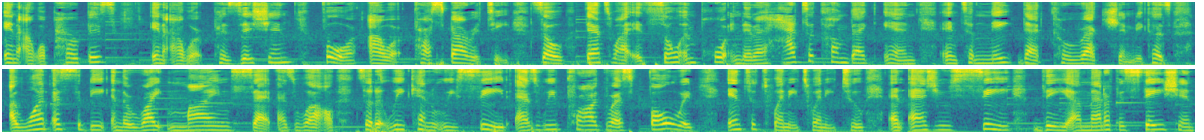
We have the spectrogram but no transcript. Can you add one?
in our purpose, in our position for our prosperity. So that's why it's so important that I had to come back in and to make that correction because I want us to be in the right mindset as well so that we can receive as we progress forward into 2022 and as you see the uh, manifestation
